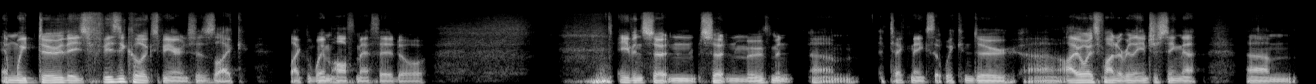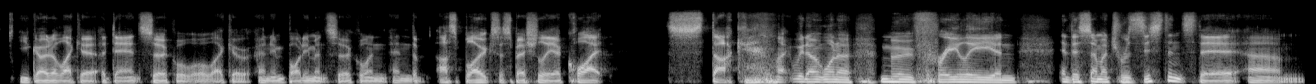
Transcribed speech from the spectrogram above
and we do these physical experiences like like the Wim Hof method or even certain certain movement um, techniques that we can do. Uh, I always find it really interesting that um, you go to like a, a dance circle or like a, an embodiment circle, and and the, us blokes especially are quite stuck. like we don't want to move freely, and and there's so much resistance there. Um,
